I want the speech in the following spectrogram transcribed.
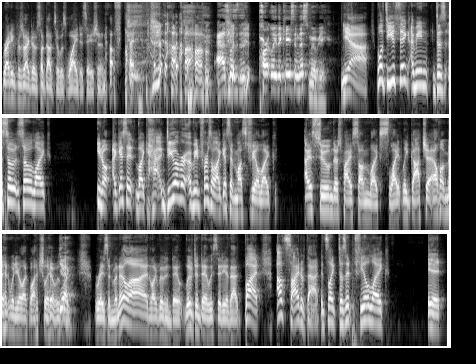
writing perspective, sometimes it was white is Asian enough, but um, As was the, partly the case in this movie. yeah. Well, do you think? I mean, does so so like, you know? I guess it like. Ha, do you ever? I mean, first of all, I guess it must feel like. I assume there's probably some like slightly gotcha element when you're like, well, actually, I was Yeah. like raised in Manila and like lived in da- lived in Daly City and that. But outside of that, it's like, does it feel like it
